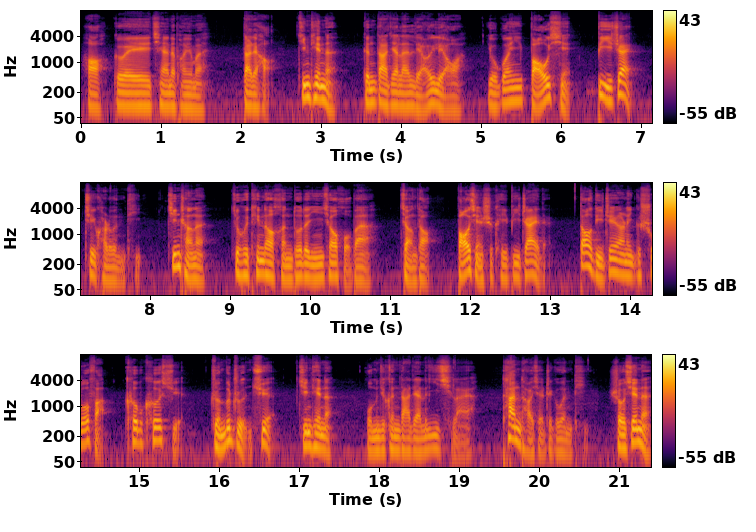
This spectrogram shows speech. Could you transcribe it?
好，各位亲爱的朋友们，大家好。今天呢，跟大家来聊一聊啊，有关于保险避债这块的问题。经常呢，就会听到很多的营销伙伴啊讲到，保险是可以避债的。到底这样的一个说法科不科学、准不准确？今天呢，我们就跟大家呢一起来啊探讨一下这个问题。首先呢，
